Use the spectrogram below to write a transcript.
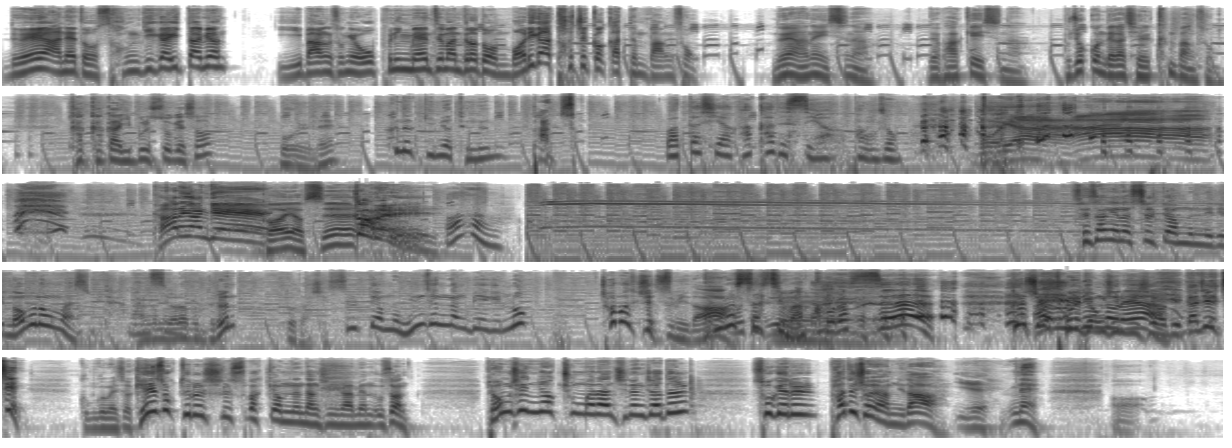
뇌 안에도 성기가 있다면 이 방송의 오프닝 멘트만 들어도 머리가 터질 것 같은 방송. 뇌 안에 있으나 뇌 밖에 있으나 무조건 내가 제일 큰 방송. 카카가 이불 속에서 몰래 흐느끼며 듣는 방송. 와타시야 카카데스요 방송. 뭐야? 가능한 게 거의 없을 걸. 세상에는 쓸데없는 일이 너무너무 많습니다. 많습니다. 방금 여러분들은 또다시 쓸데없는 인생 낭비의 길로 접어드셨습니다. 코러스 하지 마. 예. 코러스. 그렇죠. 아, 우리 돌림 병신 노래야. 짓이 어디까지일지 궁금해서 계속 들으실 수밖에 없는 당신이라면 우선 병신력 충만한 진행자들 소개를 받으셔야 합니다. 예. 네. 어,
